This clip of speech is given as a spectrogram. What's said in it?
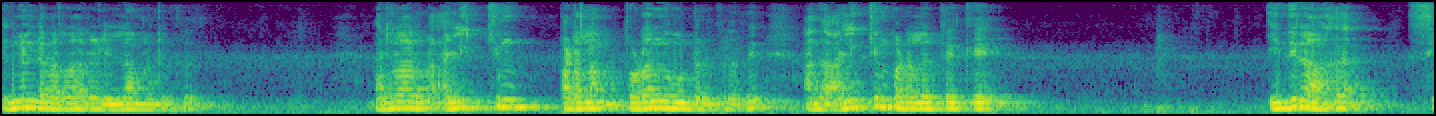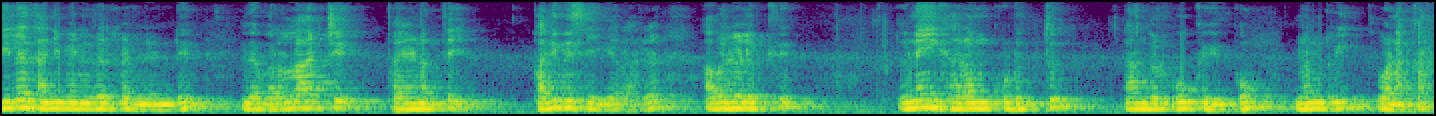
எங்களுடைய வரலாறுகள் இல்லாமல் இருக்கிறது வரலாறு அழிக்கும் படலம் தொடர்ந்து கொண்டிருக்கிறது. அந்த அழிக்கும் படலத்துக்கு எதிராக சில தனி மனிதர்கள் நின்று இந்த வரலாற்று பயணத்தை பதிவு செய்கிறார்கள். அவர்களுக்கு இணைகரம் கொடுத்து நாங்கள் ஊக்குவிப்போம். நன்றி வணக்கம்.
